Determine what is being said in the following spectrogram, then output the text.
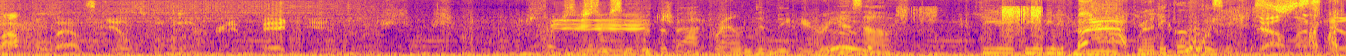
My pull-out skills are pretty effective. Associate with the background in the areas of theoretical physics, Doubt my skills.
